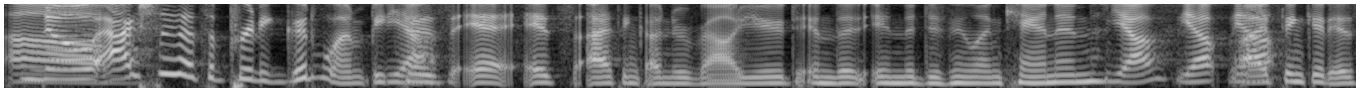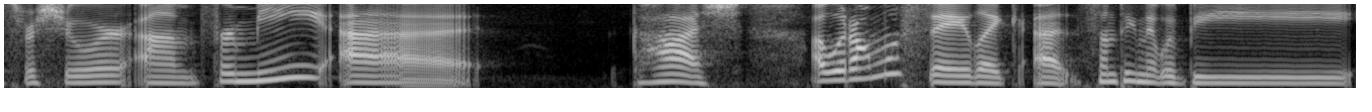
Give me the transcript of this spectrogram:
um, no, actually, that's a pretty good one because it, it's I think undervalued in the in the Disneyland canon. yeah, yep, yeah. I think it is for sure. Um, for me, uh, gosh, I would almost say like uh, something that would be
